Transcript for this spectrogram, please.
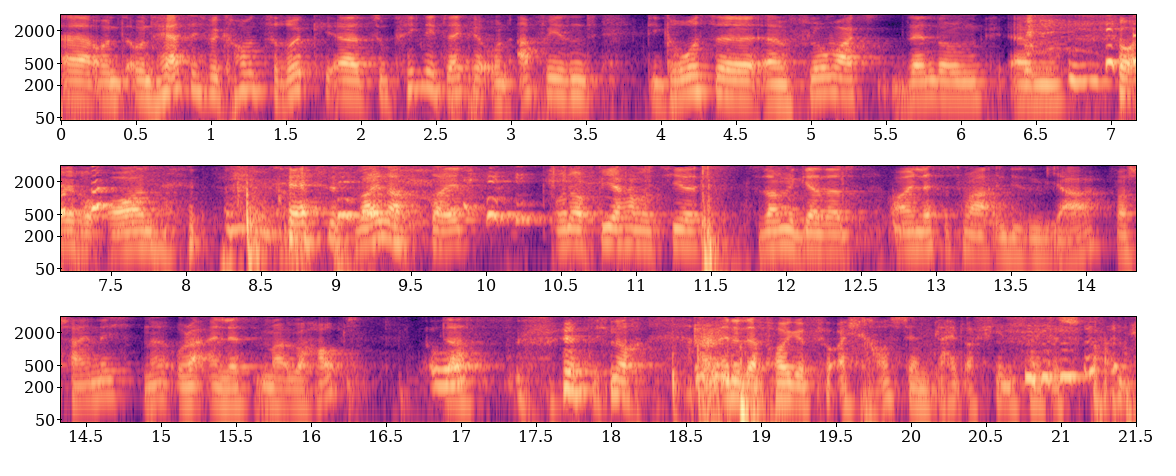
Äh, und, und herzlich willkommen zurück äh, zu Picknickdecke und abwesend die große äh, Flohmarkt-Sendung ähm, für eure Ohren. es ist Weihnachtszeit und auch wir haben uns hier zusammengegathert. Ein letztes Mal in diesem Jahr wahrscheinlich, ne? oder ein letztes Mal überhaupt. Das wird sich noch am Ende der Folge für euch rausstellen. Bleibt auf jeden Fall gespannt.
